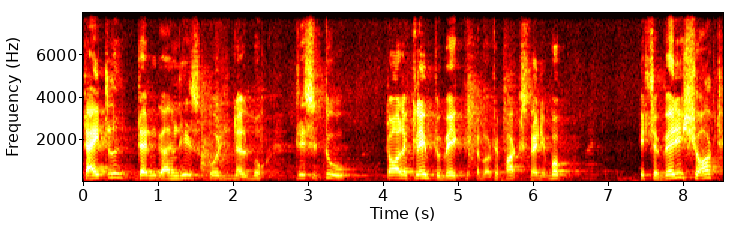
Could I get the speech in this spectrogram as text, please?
title than Gandhi's original book. This is too tall a claim to make about a Pakistani book. It's a very short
